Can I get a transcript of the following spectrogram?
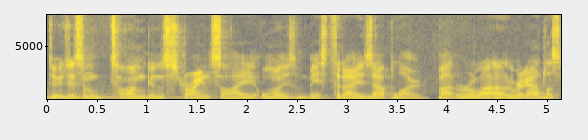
Due to some time constraints, I almost missed today's upload. But regardless,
